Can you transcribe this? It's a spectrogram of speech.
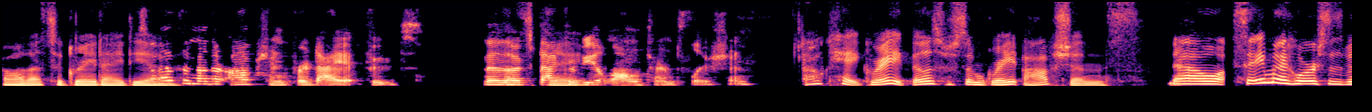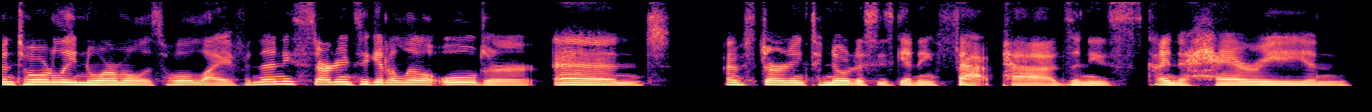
Oh, that's a great idea. So that's another option for diet foods. That, that could be a long term solution. Okay, great. Those are some great options. Now, say my horse has been totally normal his whole life, and then he's starting to get a little older, and I'm starting to notice he's getting fat pads and he's kind of hairy. And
